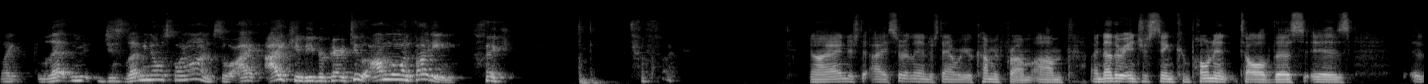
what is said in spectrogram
Like let me just let me know what's going on so I I can be prepared too. I'm the one fighting. Like the fuck. No, I understand. I certainly understand where you're coming from. Um, another interesting component to all of this is, uh,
